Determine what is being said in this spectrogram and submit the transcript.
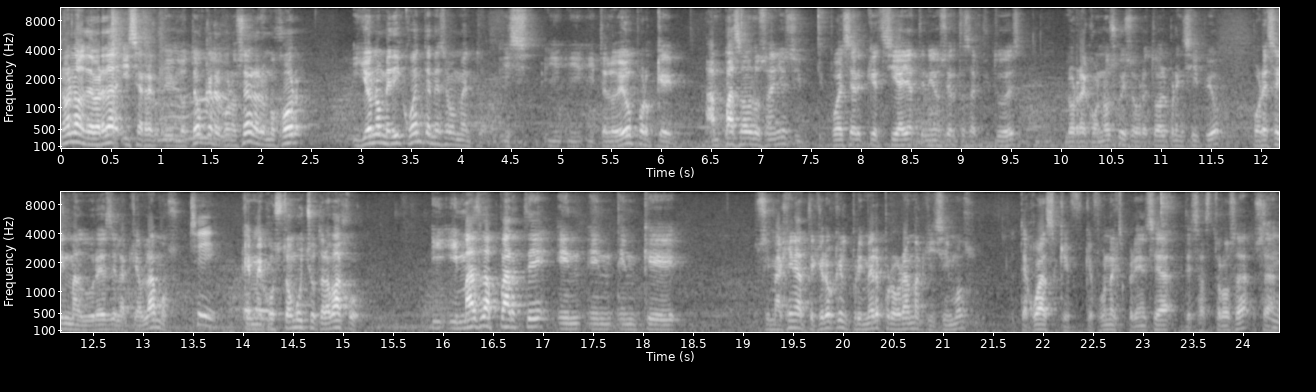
No, no, de verdad, y, se y lo tengo que reconocer, a lo mejor, y yo no me di cuenta en ese momento, y, te lo digo porque han pasado los años y, puede ser que sí haya tenido ciertas actitudes, lo reconozco y sobre todo al principio, por esa inmadurez de la que hablamos Sí. que me costó mucho trabajo. Y, y más la parte en, en- en que, pues imagínate, creo que el primer programa que hicimos, ¿te acuerdas? Que, que fue una experiencia desastrosa. O sea, Sí.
